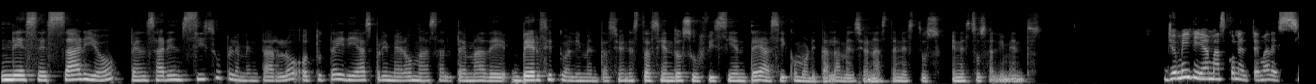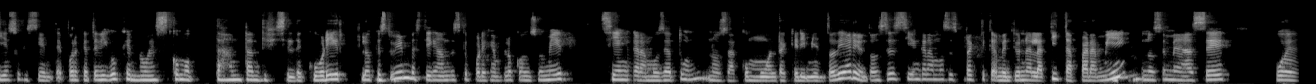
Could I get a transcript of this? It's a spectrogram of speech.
necesario pensar en sí suplementarlo o tú te irías primero más al tema de ver si tu alimentación está siendo suficiente, así como ahorita la mencionaste en estos, en estos alimentos? Yo me iría más con el tema de si es suficiente, porque te digo que no es como tan, tan difícil de cubrir. Lo que estuve investigando es que, por ejemplo, consumir 100 gramos de atún nos da como el requerimiento diario. Entonces, 100 gramos es prácticamente una latita. Para mí, no se me hace pues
